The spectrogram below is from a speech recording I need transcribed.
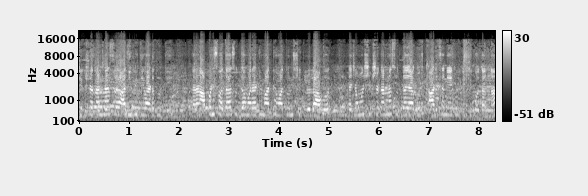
शिक्षकांनाच आधी भीती वाटत होती. कारण आपण स्वतः सुद्धा मराठी माध्यमातून शिकलेलो आहोत. त्याच्यामुळे शिक्षकांना सुद्धा या गोष्ट अडचण येत होती शिकवताना.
